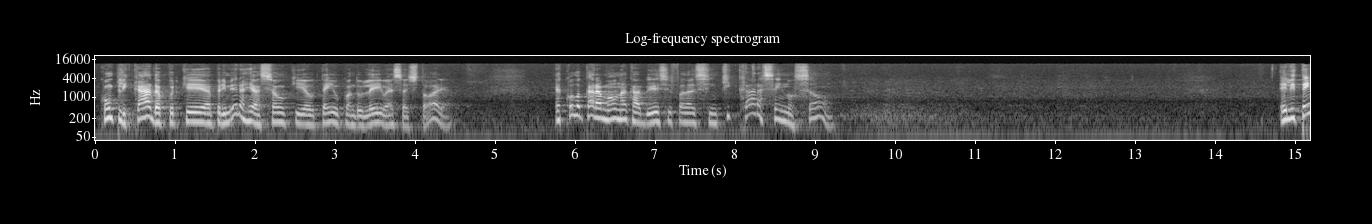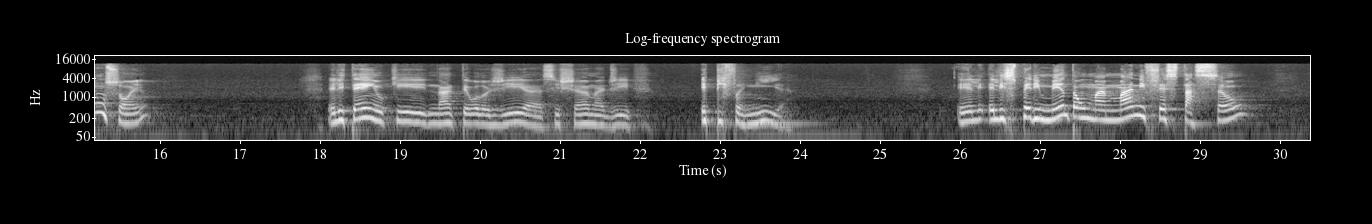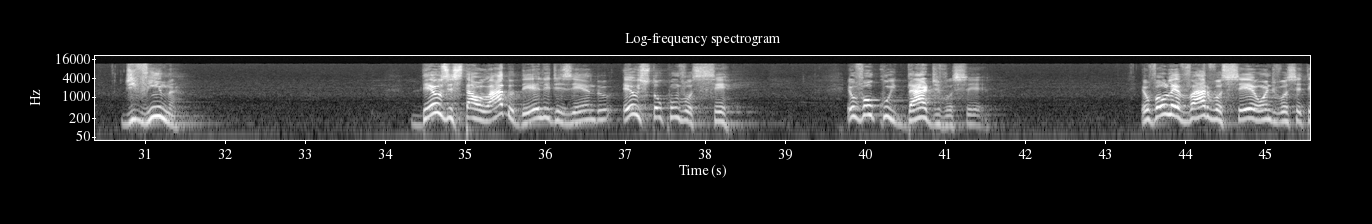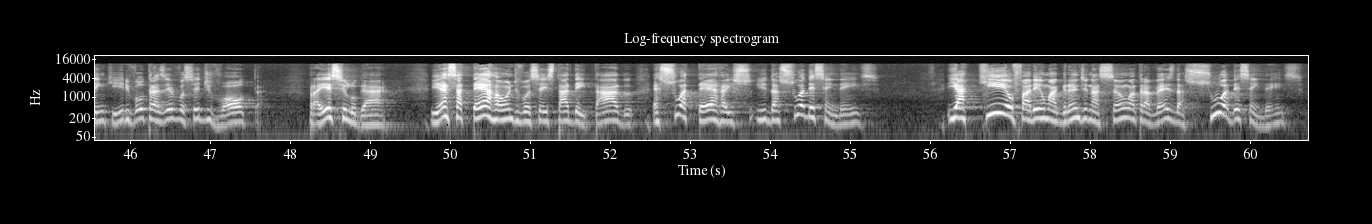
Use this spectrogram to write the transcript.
complicada, porque a primeira reação que eu tenho quando leio essa história é colocar a mão na cabeça e falar assim: que cara sem noção. Ele tem um sonho, ele tem o que na teologia se chama de epifania ele, ele experimenta uma manifestação divina. Deus está ao lado dele dizendo: Eu estou com você, eu vou cuidar de você, eu vou levar você onde você tem que ir e vou trazer você de volta para esse lugar. E essa terra onde você está deitado é sua terra e da sua descendência. E aqui eu farei uma grande nação através da sua descendência.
